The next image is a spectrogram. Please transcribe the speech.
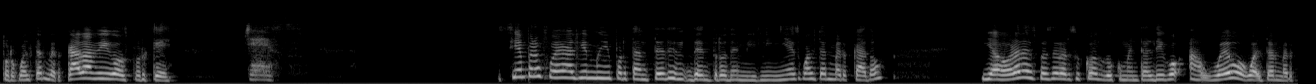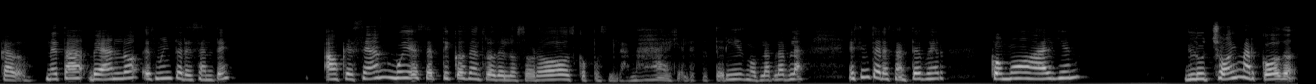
por Walter Mercado, amigos, porque, yes. Siempre fue alguien muy importante dentro de mi niñez, Walter Mercado. Y ahora, después de ver su documental, digo, a huevo, Walter Mercado. Neta, véanlo, es muy interesante. Aunque sean muy escépticos dentro de los horóscopos y la magia, el esoterismo, bla, bla, bla, es interesante ver cómo alguien luchó y marcó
